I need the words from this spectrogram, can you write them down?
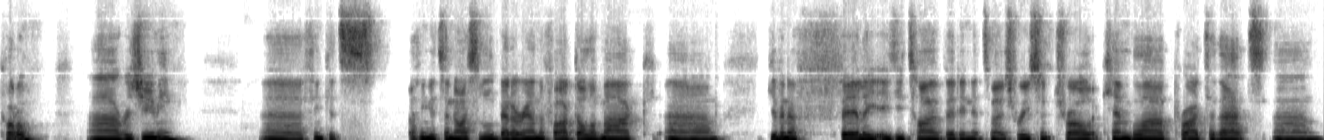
Cottle uh, resuming. Uh, I think it's I think it's a nice little bet around the five dollar mark. Um, given a fairly easy time of it in its most recent trial at Kembla. Prior to that, um,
